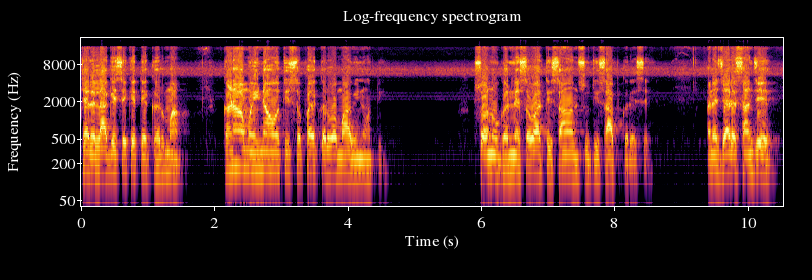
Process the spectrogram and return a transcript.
ત્યારે લાગે છે કે તે ઘરમાં ઘણા મહિનાઓથી સફાઈ કરવામાં આવી નહોતી. સોનું ઘરને સવારથી સાંજ સુધી સાફ કરે છે. અને જ્યારે સાંજે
